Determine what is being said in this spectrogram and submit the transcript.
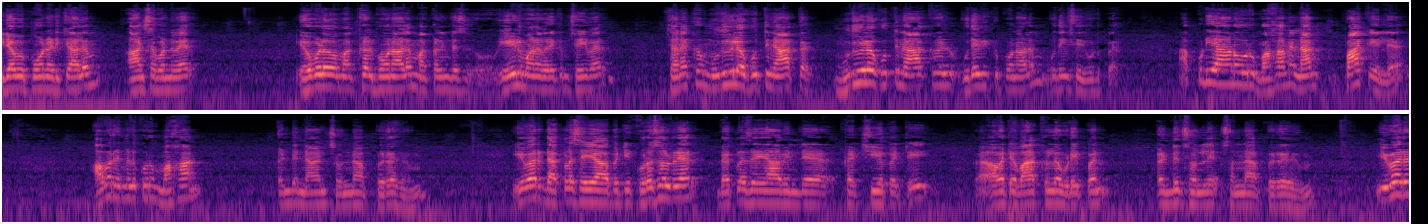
இரவு போன் அடித்தாலும் ஆன்சர் பண்ணுவார். எவ்வளவு மக்கள் போனாலும் மக்களின் ஏழு மாணவரைக்கும் செய்வார். தனக்கு முதுகில் குத்தின ஆக்கள் முதுகில் குத்தின ஆக்கள் உதவிக்கு போனாலும் உதவி செய்து கொடுப்பார். அப்படியான ஒரு மகானை நான் பார்க்கல அவர் எங்களுக்கு ஒரு மகான் என்று நான் சொன்ன பிறகும் இவர் டக்ளஸ் பற்றி குறை சொல்றார். டக்ளஸ் கட்சியை பற்றி அவற்றை வாக்குள்ள உடைப்பன் என்று சொல்லி சொன்ன பிறகும் இவர்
